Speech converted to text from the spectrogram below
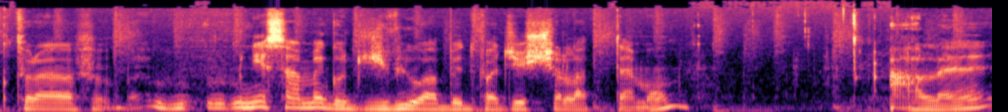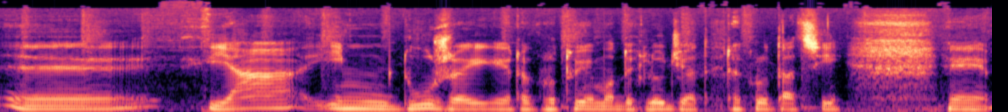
która mnie samego dziwiłaby 20 lat temu, ale y, ja im dłużej rekrutuję młodych ludzi, a tej rekrutacji y,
